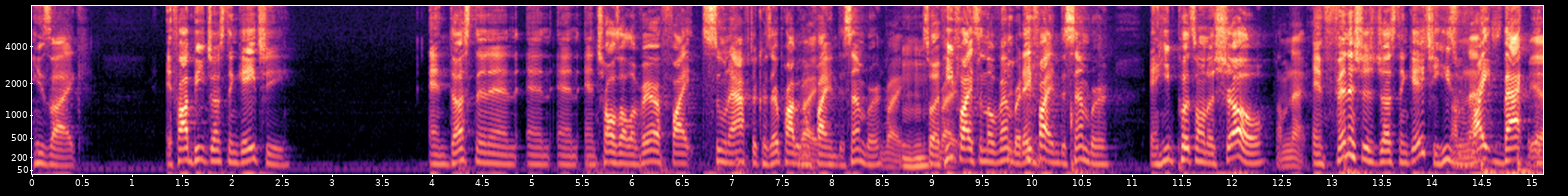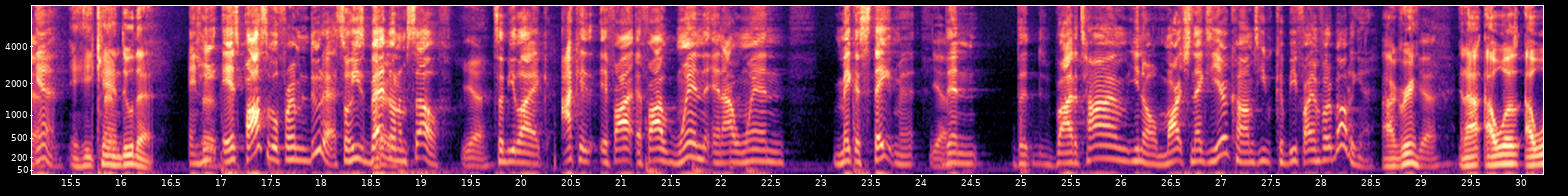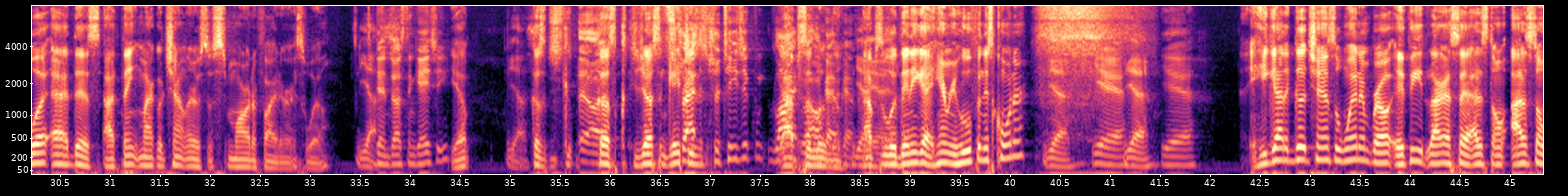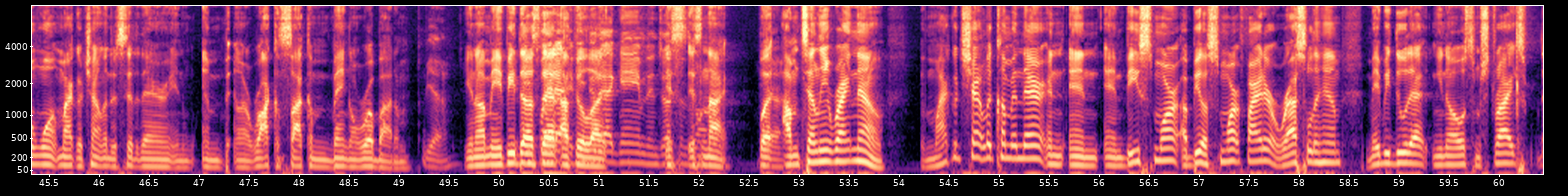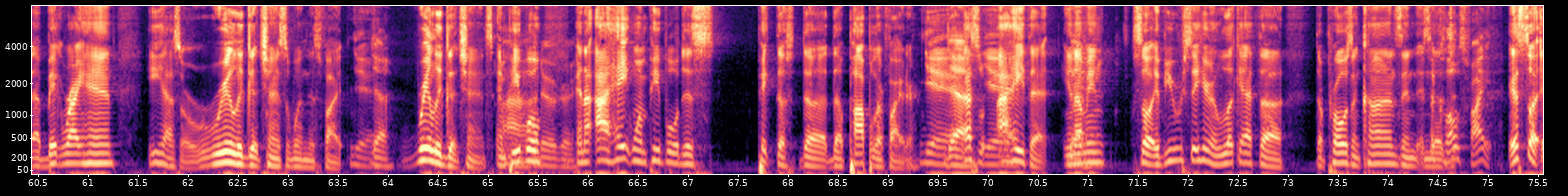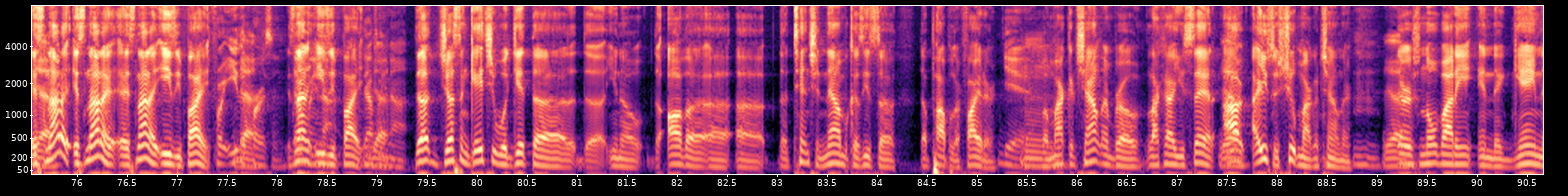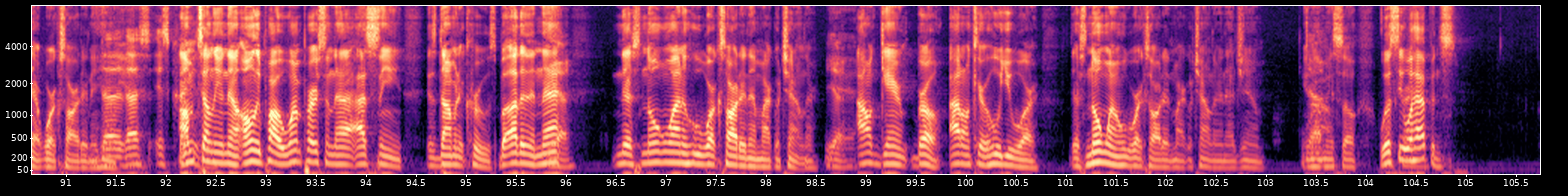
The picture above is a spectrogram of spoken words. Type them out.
He's like, if I beat Justin Gaethje and Dustin and and and, and Charles Oliveira fight soon after because they're probably Right. gonna fight in December. Right. Mm-hmm. So if he fights in November, they fight in December, and he puts on a show. I'm next. And finishes Justin Gaethje. He's I'm right next. back Yeah. again. And he can't do that. And Sure. he it's possible for him to do that. So he's betting Sure. on himself. Yeah. To be like, I could if I if I win and I win, make a statement, Yeah. then the by the time, you know, March next year comes, he could be fighting for the belt again. I agree. Yeah. And I, I was I would add this. I think Michael Chandler is a smarter fighter as well. Yes, Then Justin Gaethje. Yep. yes, Because Uh, Justin Strat- Gaethje's strategic like, absolutely, Oh, okay, okay. Yeah, absolutely. Then he got Henry Hooft in his corner. yeah, Yeah. Yeah. Yeah. He got a good chance of winning, bro. If he, like I said, I just don't, I just don't want Michael Chandler to sit there and and uh, rock and sock him, and bang on robot him. yeah. You know what I mean? If he does play that, that- I if feel you do like that game, then it's Justin's it's gonna- not. But Yeah. I'm telling you right now, if Michael Chandler come in there and and and be smart, or be a smart fighter, wrestling him, maybe do that, you know, some strikes, that big right hand, he has a really good chance to win this fight. Yeah. Yeah. really good chance. And I people, do agree. and I, I hate when people just pick the the the popular fighter. Yeah. Yeah. that's what yeah. I hate that. You know what I mean? So if you sit here and look at the the pros and cons and, It's and a the, close fight It's a, it's Yeah. not a it's not a it's not an easy fight. for either Yeah. person. It's not an Definitely easy fight. Definitely Yeah. not. The, Justin Gaethje would get the the you know the, all the uh, uh, the attention now because he's the the popular fighter. Yeah. But Michael Chandler, bro, like how you said, Yeah. I, I used to shoot Michael Chandler. Yeah. There's nobody in the game that works harder than him. That- that's it's crazy. I'm telling you now, only probably one person that I've seen is Dominick Cruz. But other than that, Yeah. there's no one who works harder than Michael Chandler. Yeah. I don't guarantee, bro. I don't care who you are. There's no one who works harder than Michael Chandler in that gym. You know what I mean? So we'll see what happens.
